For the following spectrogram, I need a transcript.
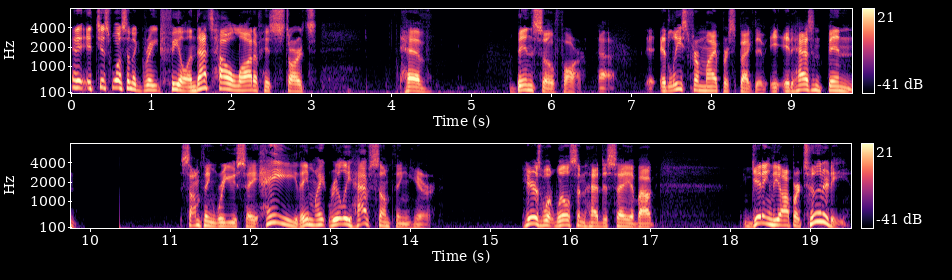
And it, just wasn't a great feel. And that's how a lot of his starts have been so far, uh, at least from my perspective. It, it hasn't been something where you say, hey, they might really have something here. Here's what Wilson had to say about getting the opportunity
